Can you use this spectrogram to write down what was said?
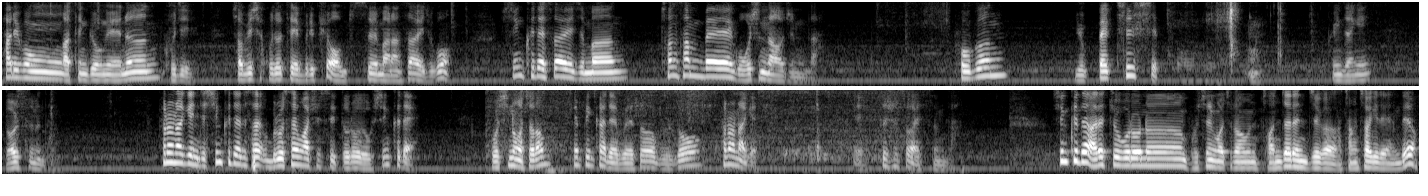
820 같은 경우에는 굳이 접이식 보조 테이블이 필요 없을 만한 사이즈고 싱크대 사이즈만 1350 나와줍니다. 폭은 670. 음, 굉장히 넓습니다. 편안하게 이제 싱크대를 사, 물을 사용하실 수 있도록 이 싱크대 보시는 것처럼 캠핑카 내부에서 물도 편안하게 예, 쓰실 수가 있습니다. 싱크대 아래쪽으로는 보시는 것처럼 전자레인지가 장착이 되는데요.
